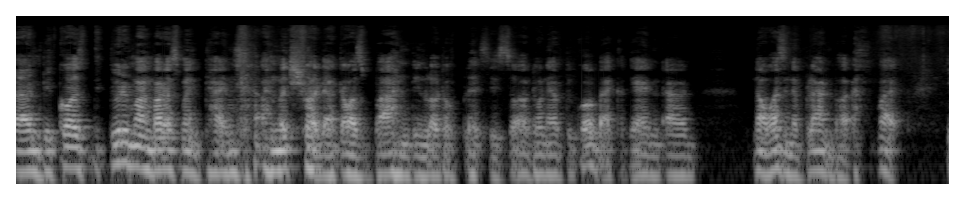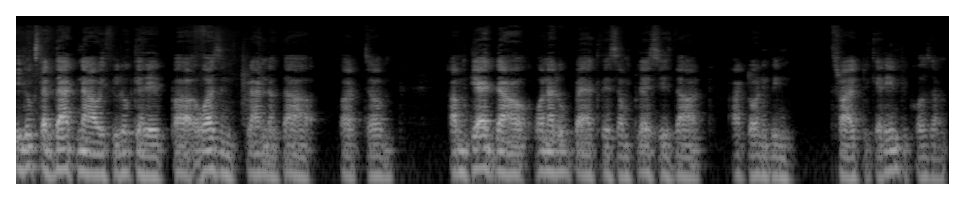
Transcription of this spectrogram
And because during my embarrassment times, I made sure that I was banned in a lot of places, so I don't have to go back again. And no, it wasn't a plan, but, but it looks like that now if you look at it, but it wasn't planned like that. But um, I'm glad now when I look back, there's some places that I don't even try to get in because I'm,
